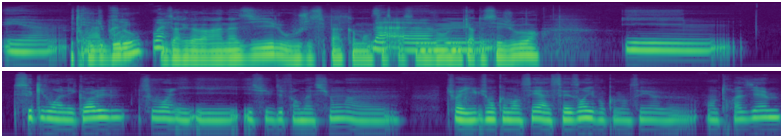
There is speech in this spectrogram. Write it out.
et, euh, Ils et trouvent du boulot? Ouais. Ils arrivent à avoir un asile ou je sais pas comment ça Bah, se passe au niveau, une carte de euh, séjour? Ils- Ceux qui vont à l'école, souvent, ils, suivent des formations. euh, Tu vois, ils vont commencer à 16 ans, ils vont commencer euh, en troisième,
